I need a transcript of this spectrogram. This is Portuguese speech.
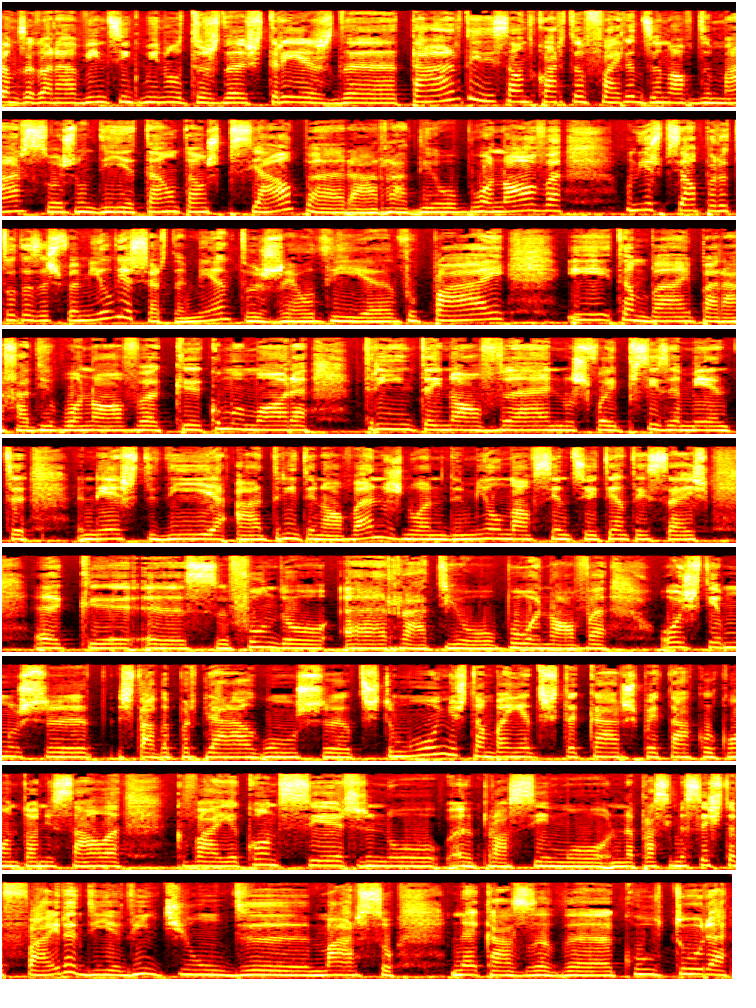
Estamos agora a 25 minutos das 3 da tarde, edição de quarta-feira, 19 de março. Hoje um dia tão, tão especial para a Rádio Boa Nova. Um dia especial para todas as famílias, certamente. Hoje é o dia do pai e também para a Rádio Boa Nova, que comemora 39 anos. Foi precisamente neste dia, há 39 anos, no ano de 1986, eh, que eh, se fundou a Rádio Boa Nova. Hoje temos eh, estado a partilhar alguns uh, testemunhos, também a destacar o espetáculo com António Sala que vai acontecer no uh, próximo, na próxima sexta-feira, dia 21 de março, na Casa da Cultura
